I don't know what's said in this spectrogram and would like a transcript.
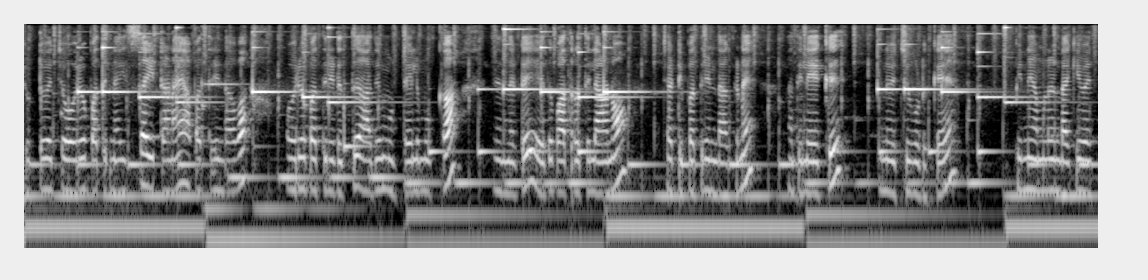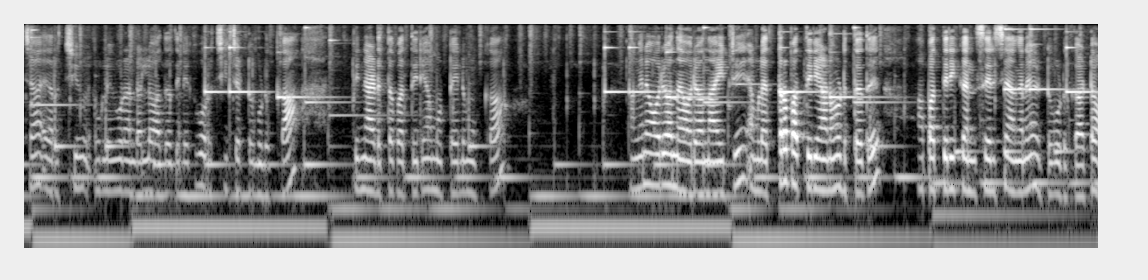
ചുട്ട് വെച്ച ഓരോ പത്തിരി നൈസായിട്ടാണ് ആ പത്തിരി ഉണ്ടാവുക. ഓരോ പത്തിരി എടുത്ത് ആദ്യം മുട്ടയിൽ മുക്ക എന്നിട്ട് ഏത് പാത്രത്തിലാണോ ചട്ടിപ്പത്തിരി ഉണ്ടാക്കണേ അതിലേക്ക് പിന്നെ വെച്ച് കൊടുക്കേ. പിന്നെ നമ്മൾ ഉണ്ടാക്കി വെച്ച ഇറച്ചിയും ഉള്ളിയും കൂടെ ഉണ്ടല്ലോ അത് അതിലേക്ക് കുറച്ച് ചട്ട് കൊടുക്കുക. പിന്നെ അടുത്ത പത്തിരി ആ മുട്ടയിൽ മുക്കുക. അങ്ങനെ ഓരോന്ന് ഓരോന്നായിട്ട് നമ്മൾ എത്ര പത്തിരിയാണോ എടുത്തത് ആ പത്തിരിക്കനുസരിച്ച് അങ്ങനെ ഇട്ട് കൊടുക്കുക കേട്ടോ.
